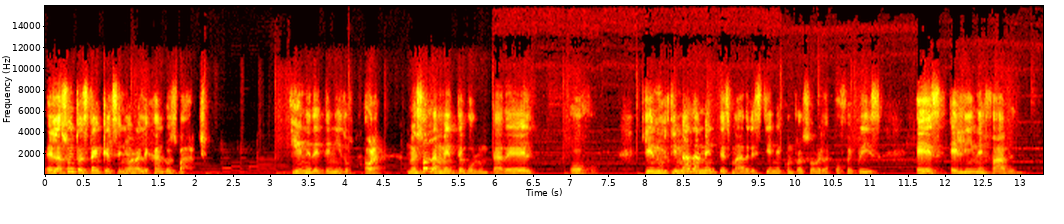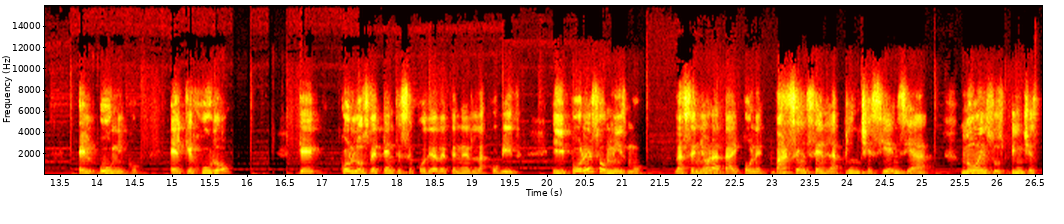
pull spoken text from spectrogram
El asunto está en que el señor Alejandro Sbarch tiene detenidos. Ahora, no es solamente voluntad de él, ojo. Quien últimamente es madres tiene control sobre la COFEPRIS es el inefable, el único, el que juró que con los detentes se podía detener la COVID. Y por eso mismo, la señora Tai pone, básense en la pinche ciencia, no en sus pinches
